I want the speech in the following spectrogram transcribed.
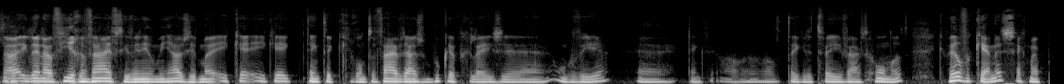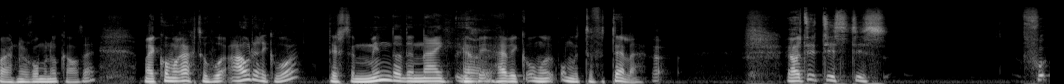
Nou, ik ben nou 54, ik weet niet hoe het met jou zit, maar ik, eh, ik, ik denk dat ik rond de 5000 boeken heb gelezen eh, ongeveer. Eh, ik denk al, al tegen de 5200. Ik heb heel veel kennis, zegt mijn partner Robin ook altijd. Maar ik kom erachter, hoe ouder ik word, des te minder de neiging Ja. heb, ik om, het- om het te vertellen. Ja, het, het is, het is voor,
